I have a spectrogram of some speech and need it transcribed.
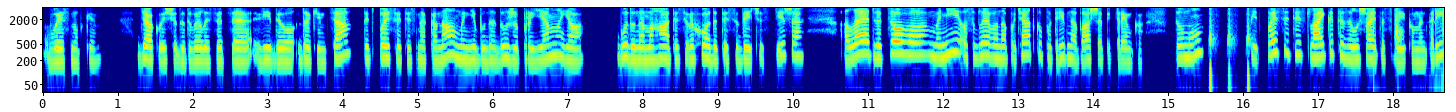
висновки. Дякую, що додивилися це відео до кінця. Підписуйтесь на канал, мені буде дуже приємно. Я буду намагатися виходити сюди частіше. Але для цього мені, особливо на початку, потрібна ваша підтримка. Тому підписуйтесь, лайкайте, залишайте свої коментарі.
